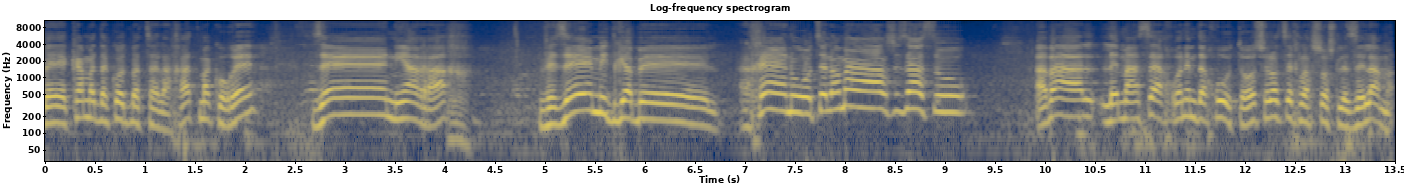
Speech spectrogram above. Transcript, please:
בכמה דקות בצלחת, מה קורה? זה נהיה רך וזה מתגבל, אכן הוא רוצה לומר שזה אסור, אבל למעשה האחרונים דחו אותו שלא צריך לחשוש לזה, למה?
